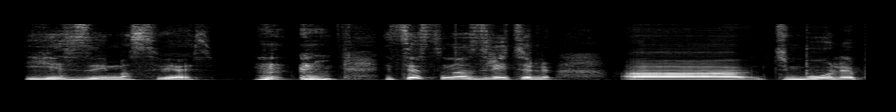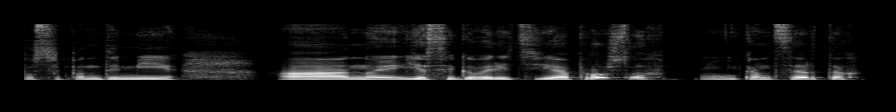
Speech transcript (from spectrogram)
и есть взаимосвязь. Естественно, зритель, а, тем более после пандемии, а, но если говорить и о прошлых концертах,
